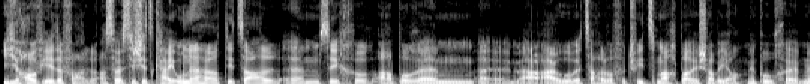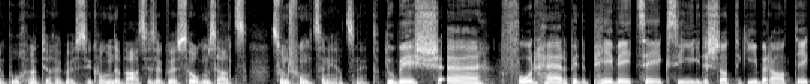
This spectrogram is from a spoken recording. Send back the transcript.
Ja, auf jeden Fall. Also es ist jetzt keine unerhörte Zahl, ähm, sicher, aber ähm, äh, auch eine Zahl, die für die Schweiz machbar ist. Aber ja, wir brauchen, wir brauchen natürlich eine gewisse Kundenbasis, einen gewissen Umsatz, sonst funktioniert es nicht. Du bist äh, vorher bei der PwC gewesen, in der Strategieberatung.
